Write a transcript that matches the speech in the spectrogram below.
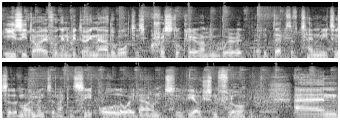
easy dive we're going to be doing now. The water's crystal clear. I mean, we're at a depth of 10 meters at the moment, and I can see all the way down to the ocean floor. And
